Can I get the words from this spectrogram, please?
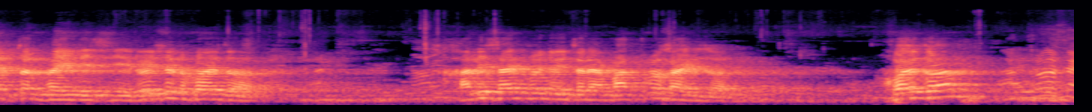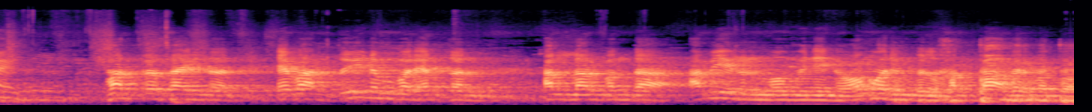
একজন ভাই দিছি, রয়েছেন কয়জন? খালি সাইড হইল ভিতরে মাত্র ষাট কয়জন? মাত্র ষাট এবার দুই নম্বর একজন আল্লাহর বান্দা, আমিরুল মুমিনিন ওমর ইবনুল খাত্তাবের মতো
